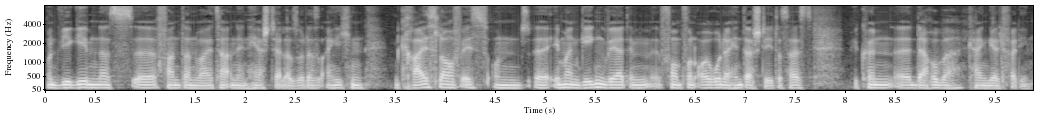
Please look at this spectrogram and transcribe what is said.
und wir geben das äh, Pfand dann weiter an den Hersteller, sodass es eigentlich ein, ein Kreislauf ist und äh, immer ein Gegenwert in Form von Euro dahinter steht. Das heißt, wir können äh, darüber kein Geld verdienen.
